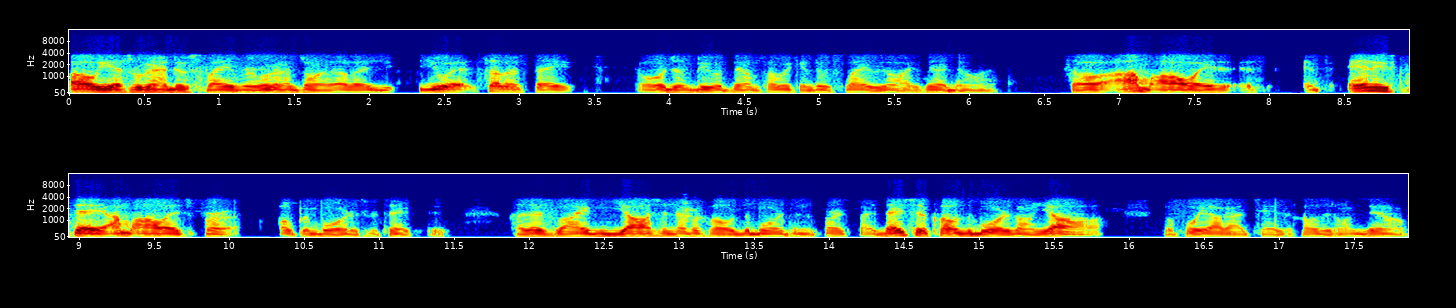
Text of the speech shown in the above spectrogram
"Oh yes, we're gonna do slavery. We're gonna join the other U.S. Southern states, and we'll just be with them so we can do slavery like they're doing." So I'm always, if, if any state, I'm always for open borders for Texas. Cause it's like y'all should never close the borders in the first place. They should close the borders on y'all before y'all got a chance to close it on them.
